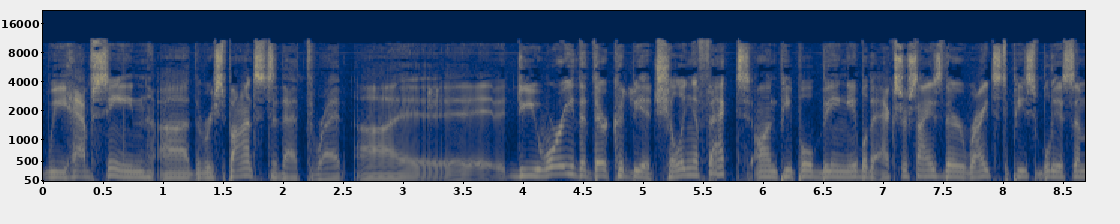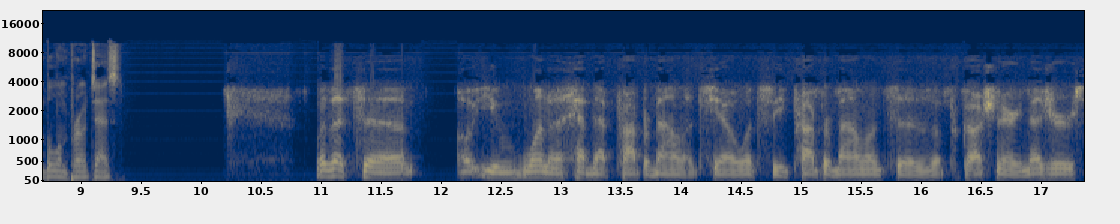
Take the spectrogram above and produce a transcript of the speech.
we have seen uh, the response to that threat. Uh, do you worry that there could be a chilling effect on people being able to exercise their rights to peaceably assemble and protest? Well, that's uh, oh, you want to have that proper balance. You know, what's the proper balance of precautionary measures?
